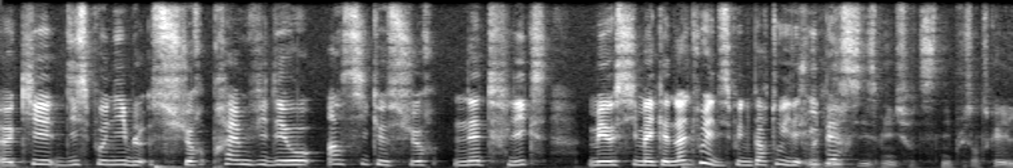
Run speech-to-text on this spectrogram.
euh, qui est disponible sur Prime Video ainsi que sur Netflix, mais aussi MyCanal, tout il est disponible partout, il est Je hyper est disponible sur Disney+. En tout cas, il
